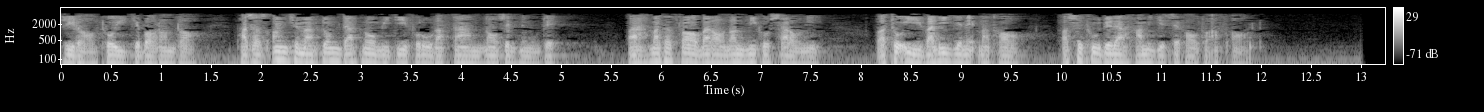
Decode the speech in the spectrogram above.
زیرا تویی که باران را پس از آنکه مردم در نومیدی فرو رفتند نازل نموده و رحمتت را بر آنان میگسترانی و تویی ولی نعمتها و ستوده در همه صفات و افعال.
